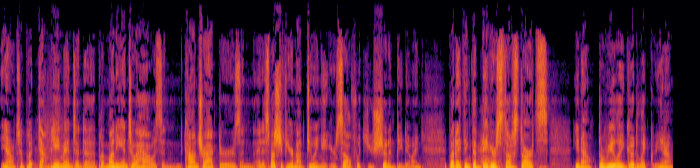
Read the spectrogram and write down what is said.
you know, to put down payment and to put money into a house and contractors and, and especially if you're not doing it yourself, which you shouldn't be doing. But I think the bigger stuff starts, you know, the really good, like, you know,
